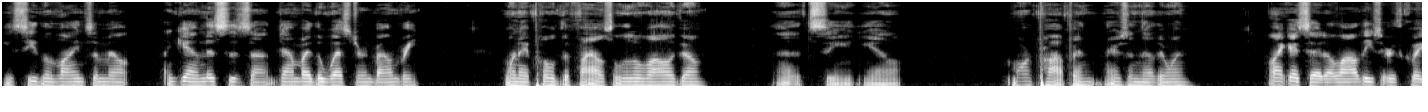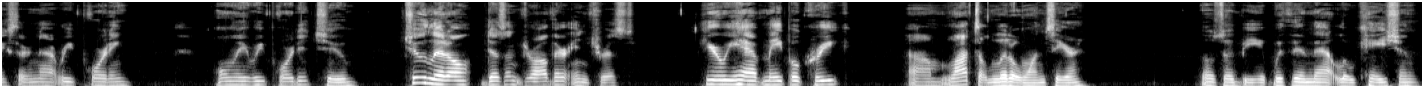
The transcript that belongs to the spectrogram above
You see the lines of melt. Again, this is uh, down by the western boundary when I pulled the files a little while ago. Let's see, yeah, more popping. There's another one. Like I said, a lot of these earthquakes they're not reporting. Only reported two. Too little doesn't draw their interest. Here we have Maple Creek. Um, lots of little ones here. Those would be within that location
